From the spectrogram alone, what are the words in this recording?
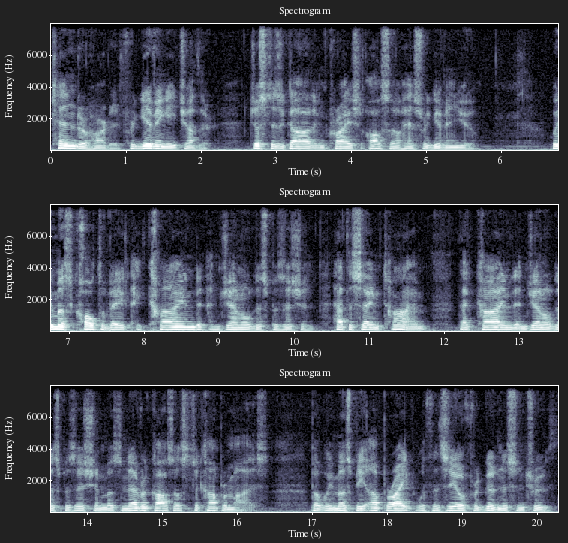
tender hearted, forgiving each other, just as God in Christ also has forgiven you. We must cultivate a kind and gentle disposition. At the same time, that kind and gentle disposition must never cause us to compromise, but we must be upright with a zeal for goodness and truth.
